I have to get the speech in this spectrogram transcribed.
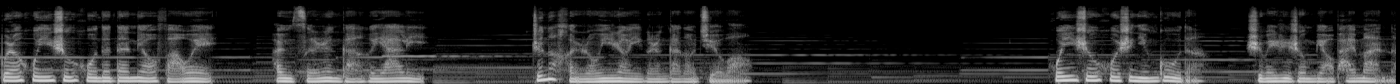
不然婚姻生活的单调乏味，还有责任感和压力。真的很容易让一个人感到绝望。婚姻生活是凝固的，是为日程表排满的；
